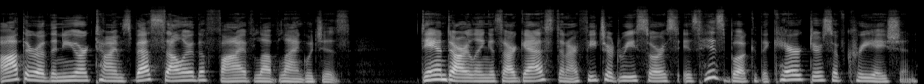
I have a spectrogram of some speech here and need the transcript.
author of the New York Times bestseller, The Five Love Languages. Dan Darling is our guest, and our featured resource is his book, The Characters of Creation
